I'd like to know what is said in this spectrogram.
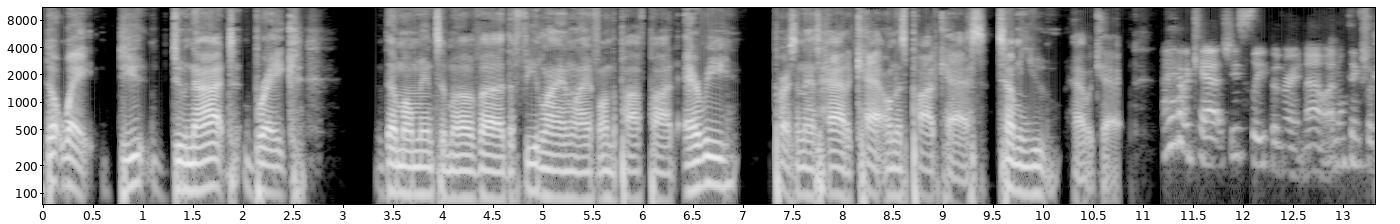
don't wait do you do not break the momentum of uh, the feline life on the POF POD. Every person that's had a cat on this podcast, tell me you have a cat. I have a cat. She's sleeping right now. I don't think she'll.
